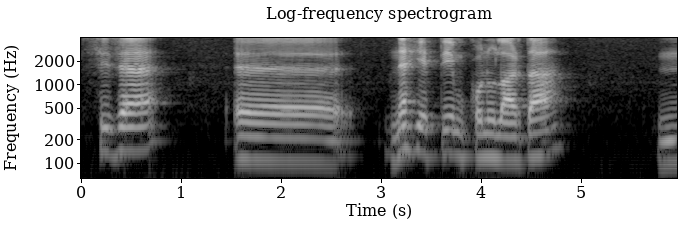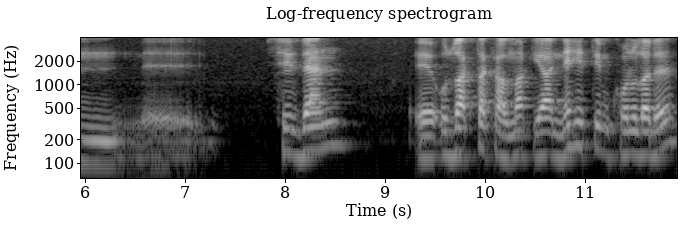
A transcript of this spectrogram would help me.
size e, nehyettiğim konularda e, sizden e, uzakta kalmak ya yani nehyettiğim konuları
